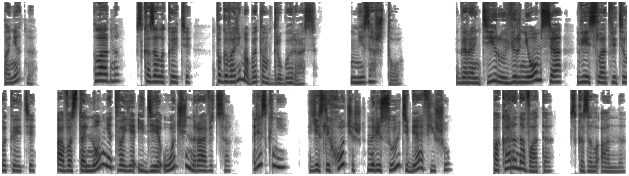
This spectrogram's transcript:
Понятно? «Ладно», — сказала Кэти, — «поговорим об этом в другой раз». «Ни за что». «Гарантирую, вернемся», — весело ответила Кэти. А в остальном мне твоя идея очень нравится. Рискни. Если хочешь, нарисую тебе афишу». «Пока рановато», — сказала Анна.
